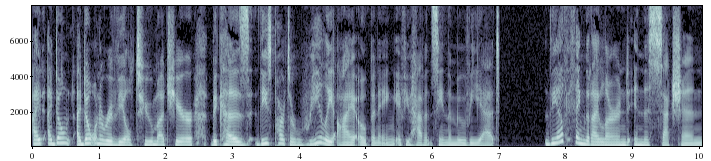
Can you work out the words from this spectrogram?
I, I don't I don't want to reveal too much here because these parts are really eye-opening if you haven't seen the movie yet. The other thing that I learned in this section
